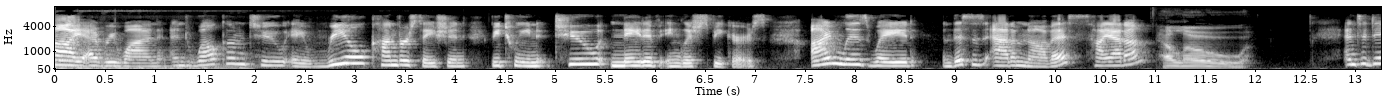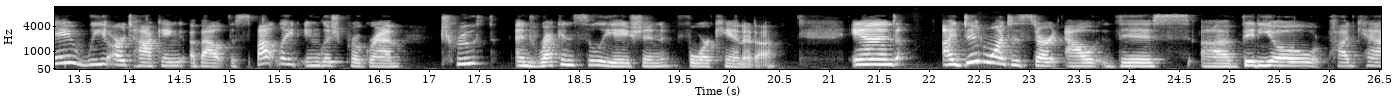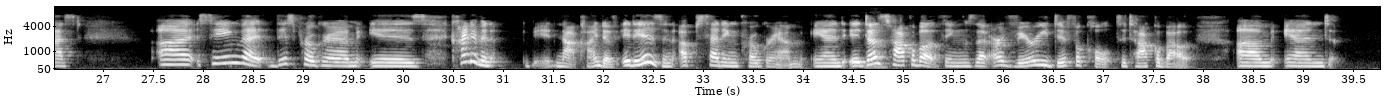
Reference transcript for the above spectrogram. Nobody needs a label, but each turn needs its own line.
Hi, everyone, and welcome to a real conversation between two native English speakers. I'm Liz Waid, and this is Adam Navis. Hi, Adam.
Hello.
And today we are talking about the Spotlight English program, Truth and Reconciliation for Canada. And I did want to start out this uh, video or podcast uh, saying that this program is kind of an not kind of it is an upsetting program. And it does talk about things that are very difficult to talk about um, and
